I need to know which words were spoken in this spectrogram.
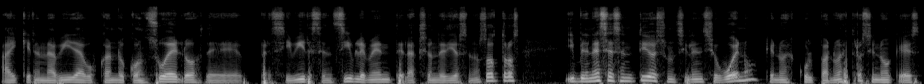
hay que ir en la vida buscando consuelos, de percibir sensiblemente la acción de Dios en nosotros, y en ese sentido es un silencio bueno, que no es culpa nuestra, sino que es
